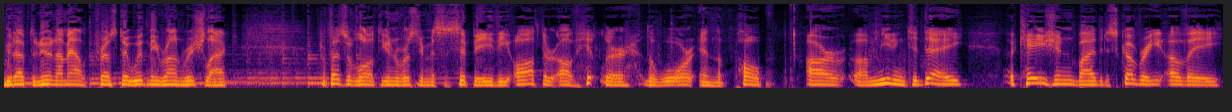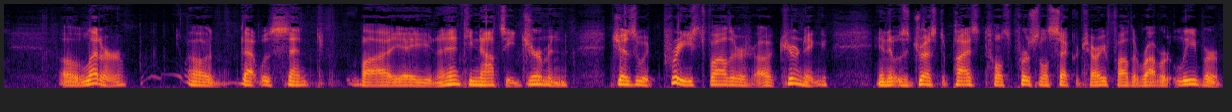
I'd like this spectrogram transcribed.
Good afternoon. I'm Al Kresta. With me, Ron Rychlak, professor of law at the University of Mississippi, the author of Hitler, the War, and the Pope. Our uh, meeting today, occasioned by the discovery of a, a letter uh, that was sent by a, an anti-Nazi German Jesuit priest, Father uh, Koenig, and it was addressed to Pius personal secretary, Father Robert Lieber,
